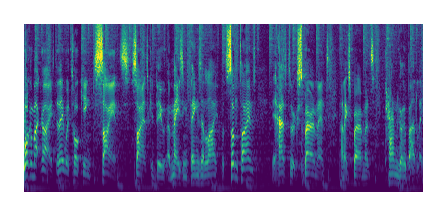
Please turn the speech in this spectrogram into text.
Welcome back guys, today we're talking science. Science can do amazing things in life, but sometimes it has to experiment, and experiments can go badly,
